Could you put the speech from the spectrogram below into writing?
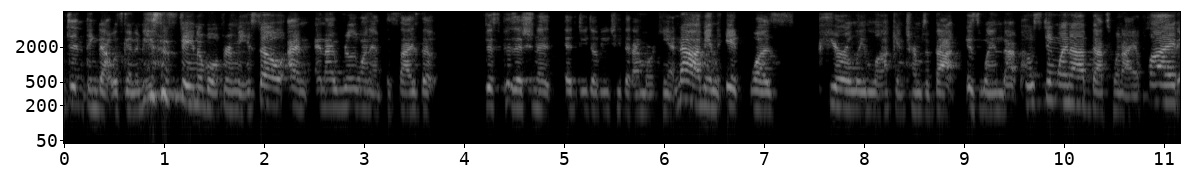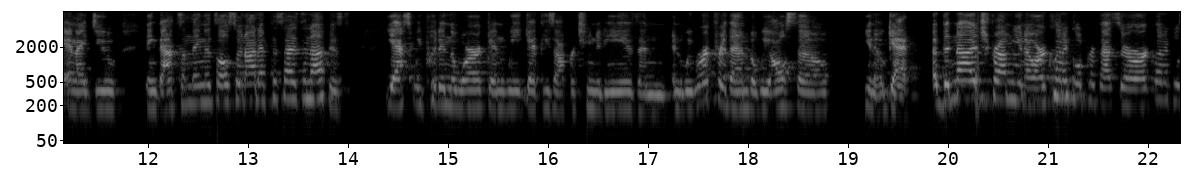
didn't think that was going to be sustainable for me. So, and, and I really want to emphasize that this position at, at DWT that I'm working at now, I mean, it was purely luck in terms of that is when that posting went up. That's when I applied. And I do think that's something that's also not emphasized enough is yes, we put in the work and we get these opportunities and, and we work for them, but we also you know, get the nudge from, you know, our clinical professor or our clinical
